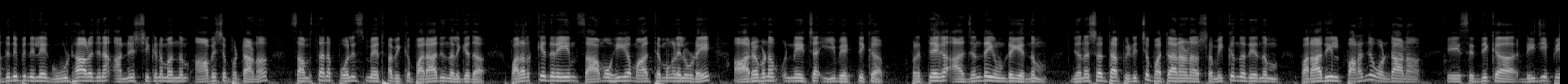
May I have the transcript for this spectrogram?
അതിനു പിന്നിലെ ഗൂഢാലോചന അന്വേഷിക്കണമെന്നും ആവശ്യപ്പെട്ടാണ് സംസ്ഥാന പോലീസ് മേധാവിക്ക് പരാതി നൽകിയത്. പലർക്കെതിരെയും സാമൂഹിക മാധ്യമങ്ങളിലൂടെ ആരോപണം ഉന്നയിച്ച ഈ വ്യക്തിക്ക് pickup പ്രത്യേക അജണ്ടയുണ്ട് എന്നും ജനശ്രദ്ധ പിടിച്ചു പറ്റാനാണ് ശ്രമിക്കുന്നതെന്നും പരാതിയിൽ പറഞ്ഞുകൊണ്ടാണ് ഈ സിദ്ദിഖ് ഡി ജി പി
